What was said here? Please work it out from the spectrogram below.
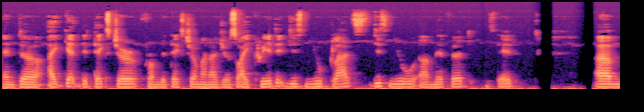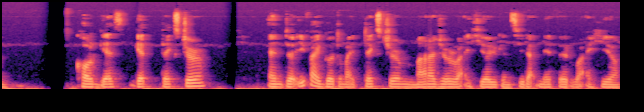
and uh, I get the texture from the texture manager. So I created this new class this new uh, method instead um, called get, get texture. And uh, if I go to my texture manager right here you can see that method right here.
